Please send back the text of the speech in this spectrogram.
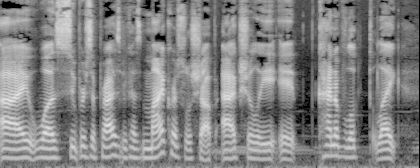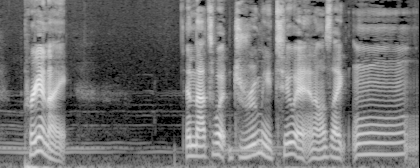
I was super surprised because my crystal shop actually it kind of looked like prehnite. And that's what drew me to it. And I was like, mm,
